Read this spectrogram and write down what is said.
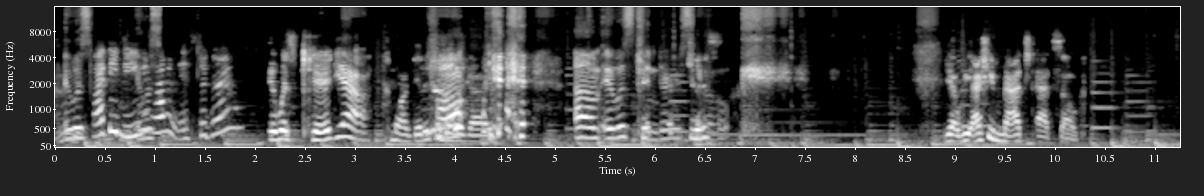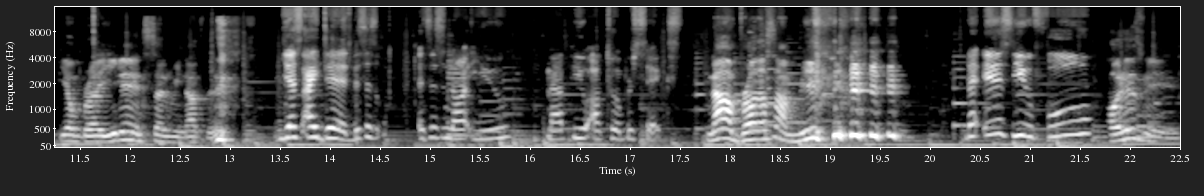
I It was Matthew, do you even was- have an Instagram? It was kid. yeah. Come on, get it Huh? together, guys. um, it was Tinder. Yes. So. Yeah, we actually matched at SELC. Yo, bro, you didn't send me nothing. yes, I did. This is this is not you, Matthew. October sixth. nah, bro, that's not me. That is you, fool. oh, it is me.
